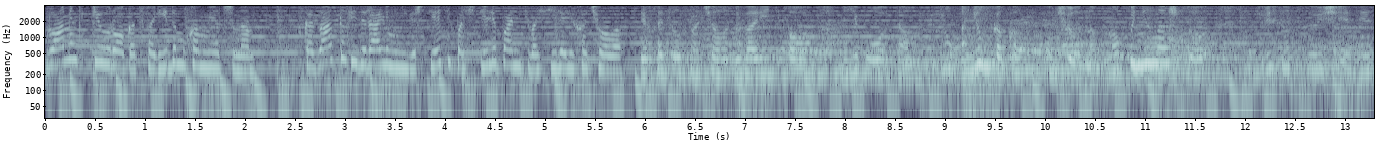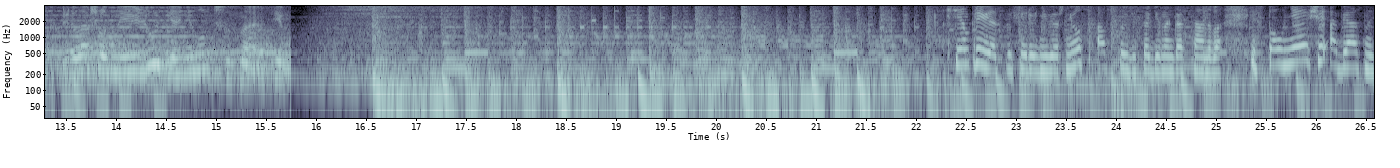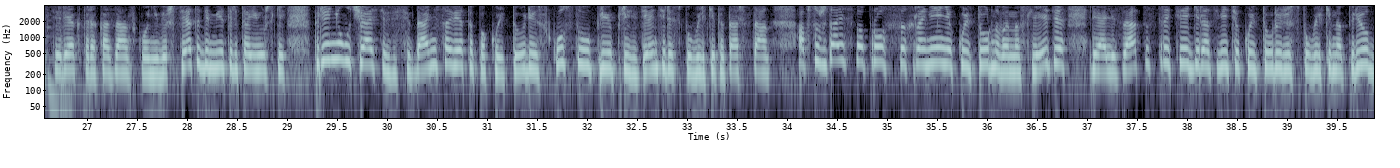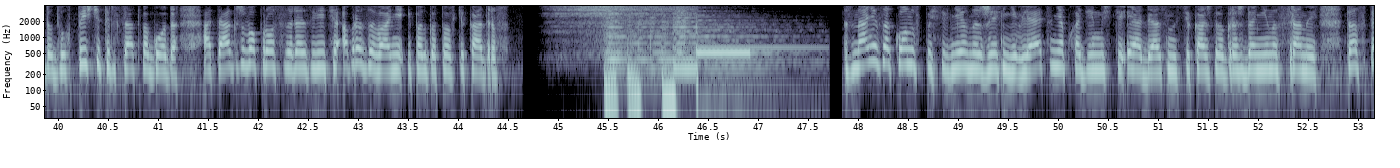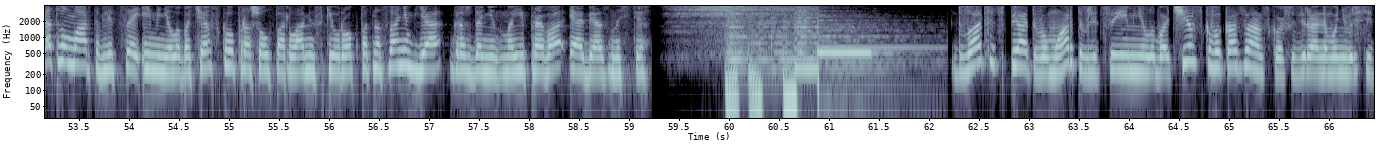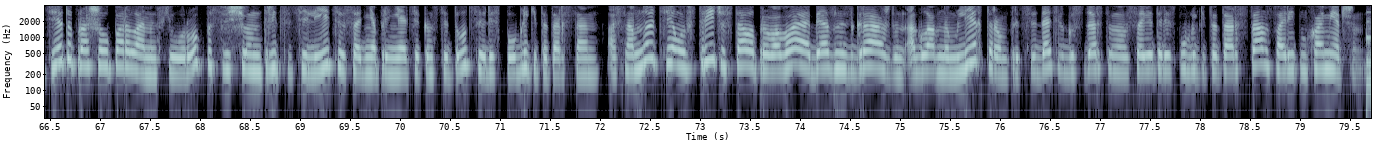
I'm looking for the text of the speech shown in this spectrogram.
Парламентский урок от Фарида Мухаммедшина. В Казанском федеральном университете почтили память Василия Лихачева. Я хотела сначала говорить о его там, ну, о нем как о ученом, но поняла, что присутствующие здесь приглашенные люди, они лучше знают его. Всем привет! В эфире «Univer News», а в студии Сабина Гасанова. Исполняющий обязанности ректора Казанского университета Дмитрий Таюрский принял участие в заседании Совета по культуре и искусству при президенте Республики Татарстан. Обсуждались вопросы сохранения культурного наследия, реализации стратегии развития культуры республики на период до 2030 года, а также вопросы развития образования и подготовки кадров. Знание законов в повседневной жизни является необходимостью и обязанностью каждого гражданина страны. 25 марта в лице имени Лобачевского прошел парламентский урок под названием «Я – гражданин. Мои права и обязанности». 25 марта в лице имени Лобачевского Казанского федерального университета прошел парламентский урок, посвященный 30-летию со дня принятия Конституции Республики Татарстан. Основной темой встречи стала правовая обязанность граждан, а главным лектором – председатель Государственного совета Республики Татарстан Фарид Мухаммедшин.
